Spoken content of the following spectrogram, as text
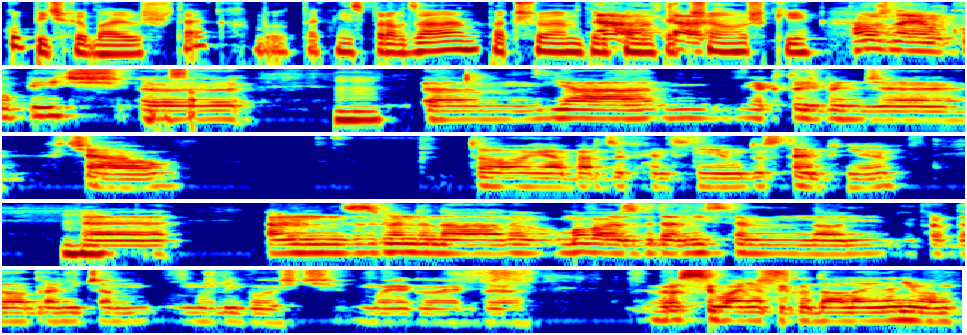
kupić chyba już, tak? Bo tak nie sprawdzałem, patrzyłem tylko tak, na te tak. książki. Można ją kupić. E, mhm. Ja, jak ktoś będzie chciał, to ja bardzo chętnie ją udostępnię. Mhm. E, ale ze względu na no, umowę z wydawnictwem, no, prawda, ograniczam możliwość mojego jakby rozsyłania tego dalej. No nie mam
